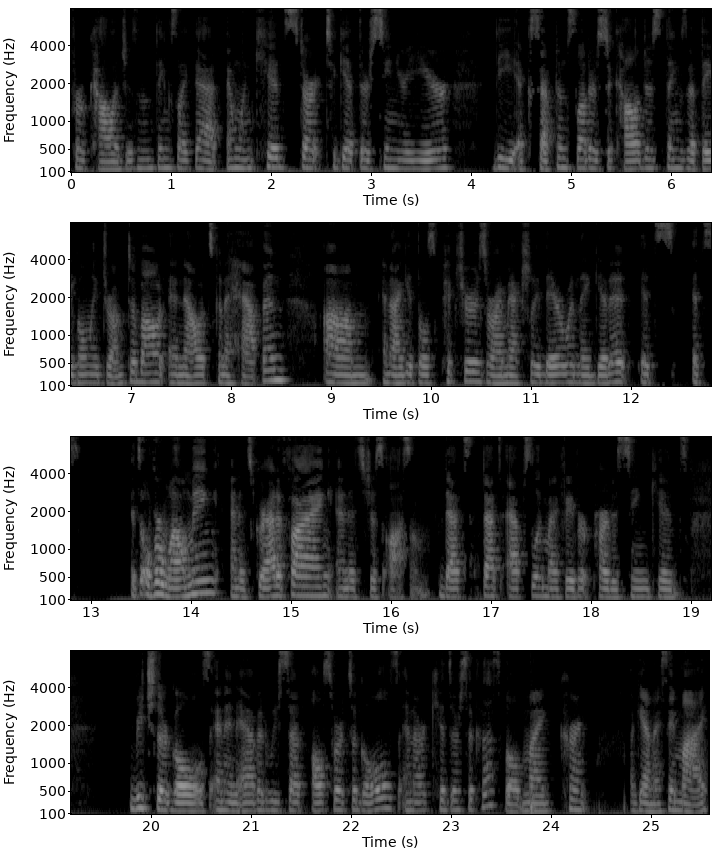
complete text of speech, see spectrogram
for colleges and things like that. And when kids start to get their senior year, the acceptance letters to colleges, things that they've only dreamt about, and now it's going to happen. Um, and I get those pictures, or I'm actually there when they get it. It's it's it's overwhelming and it's gratifying and it's just awesome. That's that's absolutely my favorite part is seeing kids reach their goals. And in Avid, we set all sorts of goals, and our kids are successful. My current again, I say my,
